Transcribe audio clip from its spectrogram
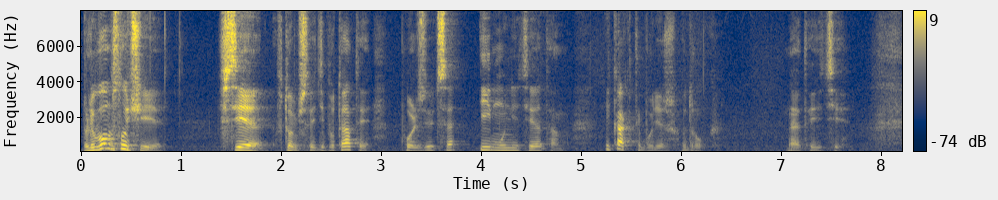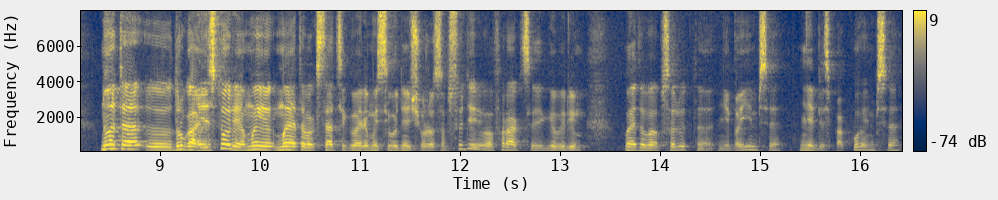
В любом случае, все, в том числе депутаты, пользуются иммунитетом. И как ты будешь вдруг на это идти? Но это э, другая история. Мы, мы этого, кстати говоря, мы сегодня еще раз обсудили во фракции и говорим, мы этого абсолютно не боимся, не беспокоимся.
